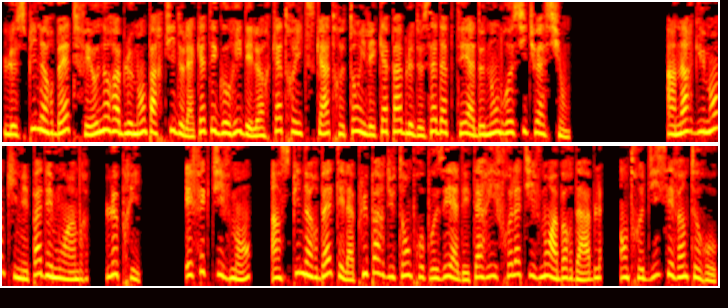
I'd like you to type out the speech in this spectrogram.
le spinnerbait fait honorablement partie de la catégorie des leurres 4x4 tant il est capable de s'adapter à de nombreuses situations. Un argument qui n'est pas des moindres, le prix. Effectivement, un spinnerbait est la plupart du temps proposé à des tarifs relativement abordables, entre 10 et 20 euros.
